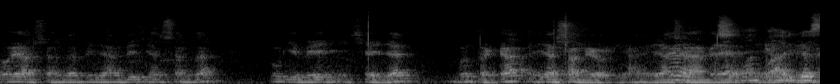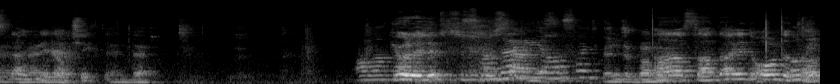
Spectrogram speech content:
bu- o yaşlarda, bir- yani biz yaşlarda bu gibi şeyler mutlaka yaşanıyor. Yani yaşamaya Aman bari gösterme gerçekten. Ender. Allah Görelim. Sandalyeyi Sandalyeyi Aa sandalye de orada Alayım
